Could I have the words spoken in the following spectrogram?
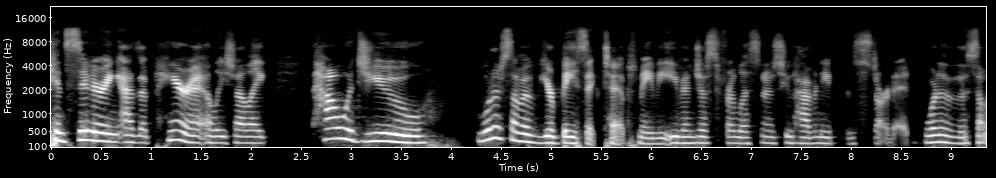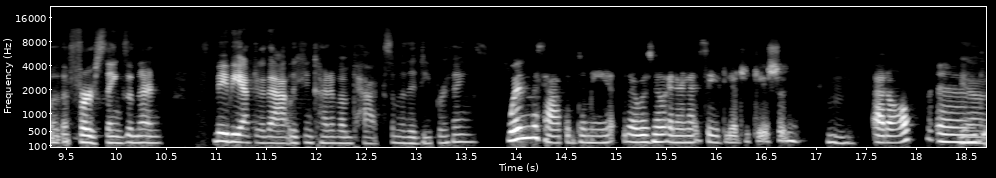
considering as a parent alicia like how would you what are some of your basic tips maybe even just for listeners who haven't even started? What are the, some of the first things and then maybe after that we can kind of unpack some of the deeper things? When this happened to me there was no internet safety education mm. at all and yeah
